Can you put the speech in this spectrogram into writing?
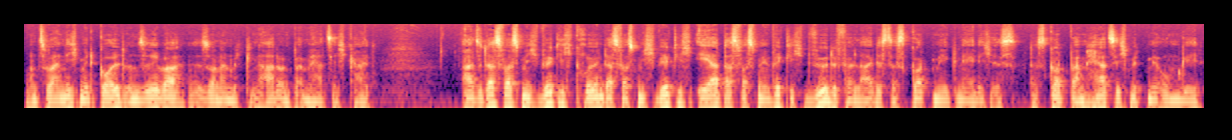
Und zwar nicht mit Gold und Silber, sondern mit Gnade und Barmherzigkeit. Also das, was mich wirklich krönt, das, was mich wirklich ehrt, das, was mir wirklich Würde verleiht, ist, dass Gott mir gnädig ist, dass Gott barmherzig mit mir umgeht.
